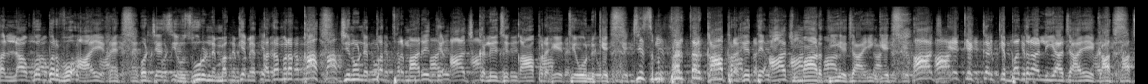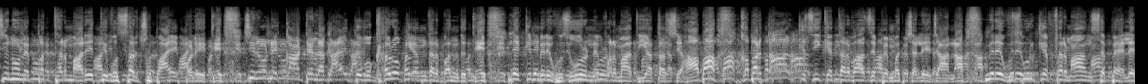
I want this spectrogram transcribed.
अल्लाह अकबर वो आए हैं। और जैसे हुजूर ने मक्के में कदम रखा, जिन्होंने पत्थर मारे थे, आज कलेजे काँप रहे थे उनके। जिसम थर काँप रहे थे, आज मार दिए जाएँगे। आज एक एक करके बदला लिया जाएगा। जिन्होंने पत्थर मारे थे, वो सर छुपाए पड़े थे। जिन्होंने कांटे लगाए थे, वो घरों के अंदर बंद थे। लेकिन मेरे हुजूर ने फरमा दिया था, सिहाबा, खबरदार किसी के दरवाजे पे मत चले जाना। मेरे हुजूर के फरमान से पहले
